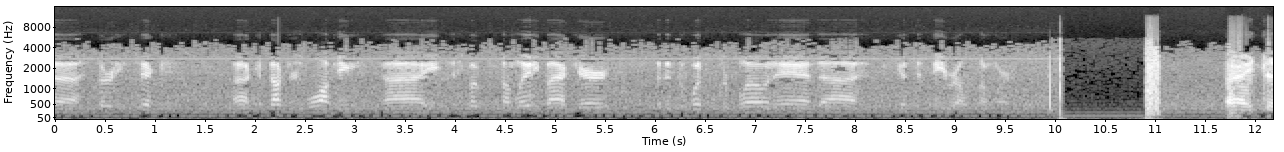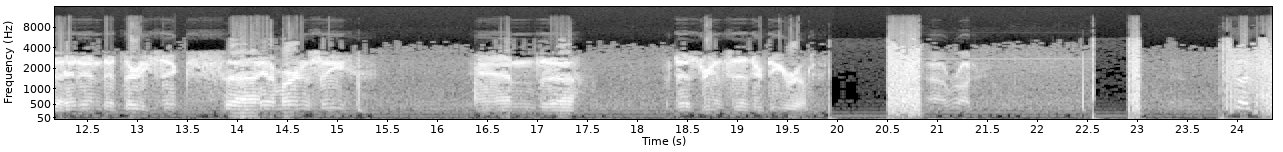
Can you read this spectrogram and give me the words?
uh, 36. Uh, conductor's walking. Uh, he just spoke to some lady back there. Said that the whistles are blown and uh, gets a derailed somewhere. All right, uh, head end at 36 uh, in emergency, and uh, pedestrian says they're derailed. Uh, Roger. the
